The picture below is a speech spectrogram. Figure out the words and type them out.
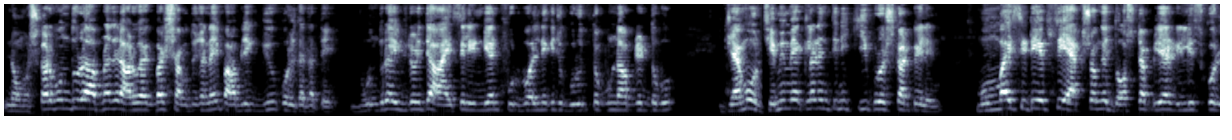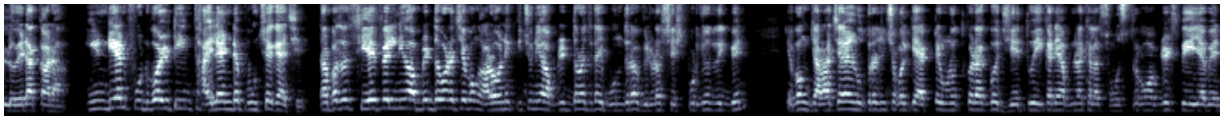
নমস্কার বন্ধুরা, আপনাদের আরও একবার স্বাগত জানাই পাবলিক ভিউ কলকাতাতে। বন্ধুরা, এই ভিডিওতে আইএসএল ইন্ডিয়ান ফুটবল নিয়ে কিছু গুরুত্বপূর্ণ আপডেট দেবো। যেমন জেমি ম্যাকলারেন তিনি কি পুরস্কার পেলেন? মুম্বাই সিটি এফসি একসঙ্গে দশটা প্লেয়ার রিলিজ করল, এরা কারা? ইন্ডিয়ান ফুটবল টিম থাইল্যান্ডে পৌঁছে গেছে। তারপর সিএফএল নিয়ে আপডেট দেওয়ার আছে এবং আরও অনেক কিছু নিয়ে আপডেট দেওয়া আছে, তাই বন্ধুরা, ভিডিওটা শেষ পর্যন্ত দেখবেন। এবং যারা চ্যানেল নতুন আছেন, সকলকে একটাই অনুরোধ করে রাখব, যেহেতু এখানে আপনারা খেলার সমস্ত রকম আপডেটস পেয়ে যাবেন,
